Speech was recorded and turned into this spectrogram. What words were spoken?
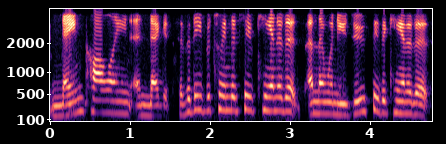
name calling and negativity between the two candidates. And then when you do see the candidates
